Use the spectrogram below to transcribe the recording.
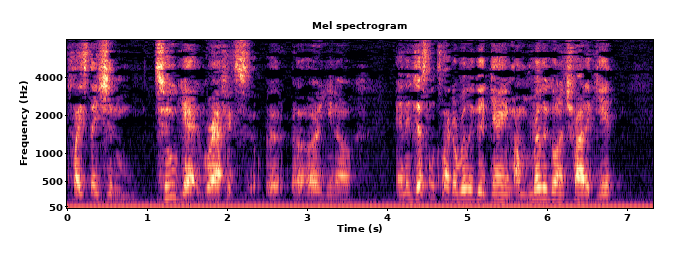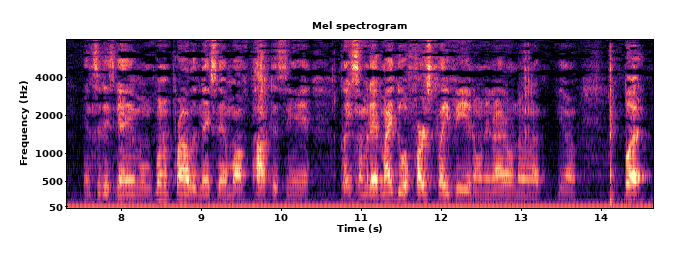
PlayStation 2 get graphics, uh, or you know, and it just looks like a really good game. I'm really going to try to get into this game. I'm going to probably next day I'm off pop this in, play some of that. Might do a first play vid on it. I don't know. I, you know, but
